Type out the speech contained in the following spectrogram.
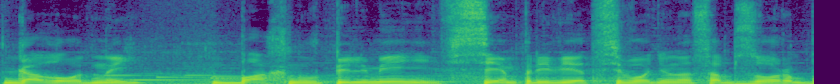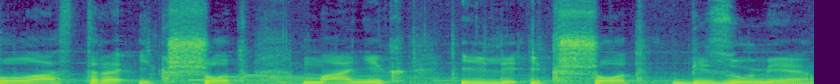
голодный, Бахнул пельменей. Всем привет! Сегодня у нас обзор бластера Икшот Маник или Икшот Безумие.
